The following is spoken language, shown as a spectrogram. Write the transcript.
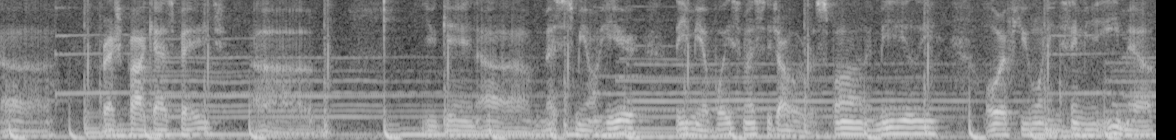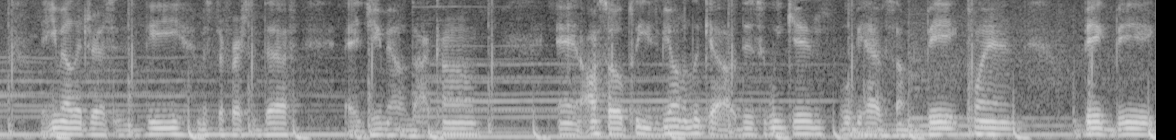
uh, Fresh Podcast page. Uh, you can uh, message me on here, leave me a voice message. I will respond immediately. Or if you want to send me an email, the email address is the Mr. Fresh to Death at gmail.com. And also, please be on the lookout this weekend. We'll be having some big plan, big, big,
